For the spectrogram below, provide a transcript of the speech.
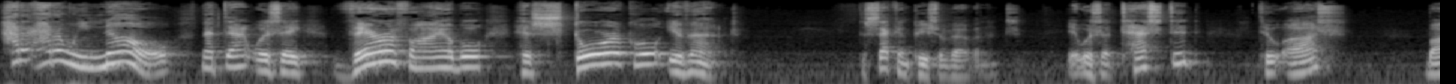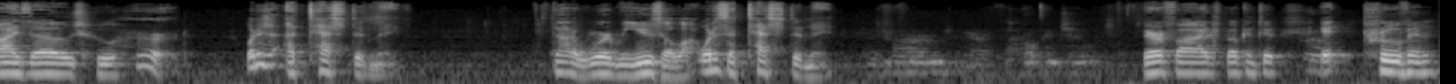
How do, how do we know that that was a verifiable historical event? The second piece of evidence. It was attested to us by those who heard. What does attested mean? It's not a word we use a lot. What does attested mean? verified, spoken to, it proven.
